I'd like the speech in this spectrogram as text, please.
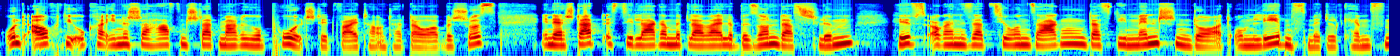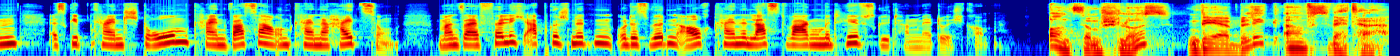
Und auch die ukrainische Hafenstadt Mariupol steht weiter unter Dauerbeschuss. In der Stadt ist die Lage mittlerweile besonders schlimm. Hilfsorganisationen sagen, dass die Menschen dort um Lebensmittel kämpfen. Es gibt keinen Strom, kein Wasser und keine Heizung. Man sei völlig abgeschnitten und es würden auch keine Lastwagen mit Hilfsgütern mehr durchkommen. Und zum Schluss der Blick aufs Wetter.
